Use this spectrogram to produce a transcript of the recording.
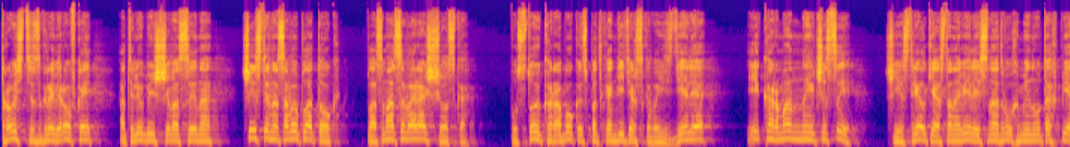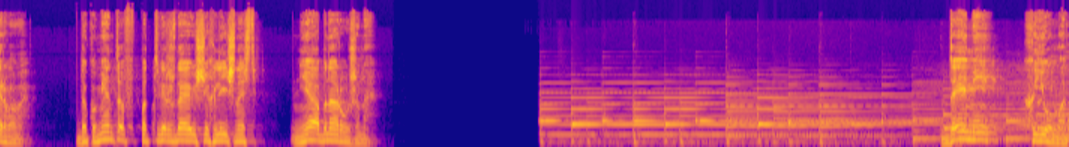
трость с гравировкой от любящего сына, чистый носовой платок, пластмассовая расческа, пустой коробок из-под кондитерского изделия и карманные часы, чьи стрелки остановились на двух минутах первого. Документов, подтверждающих личность, не обнаружено. Дэми Хьюман.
